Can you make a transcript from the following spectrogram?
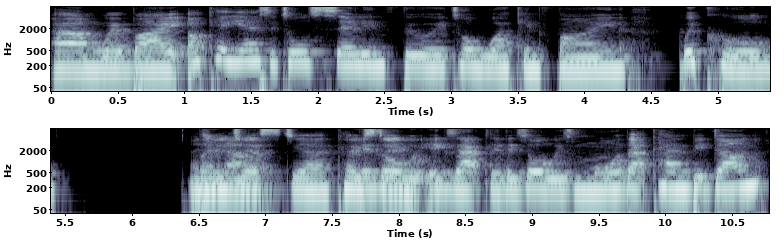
um, whereby, okay, yes, it's all sailing through, it's all working fine, we're cool. And But you're now, just yeah There's coasting. always, exactly, there's always more that can be done.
